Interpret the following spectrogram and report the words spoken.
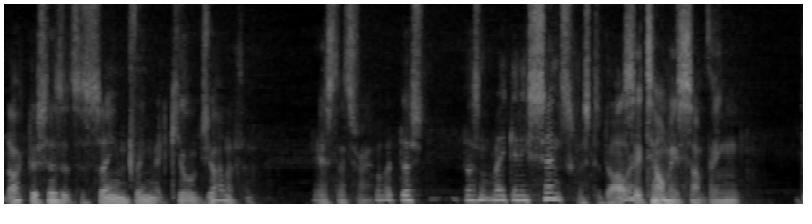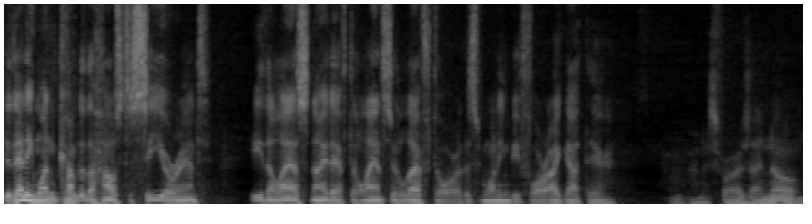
Doctor says it's the same thing that killed Jonathan. Yes, that's right. Well, that just doesn't make any sense, Mr. Dollar. Say, tell me something. Did anyone come to the house to see your aunt? Either last night after Lancer left or this morning before I got there? And as far as I know,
